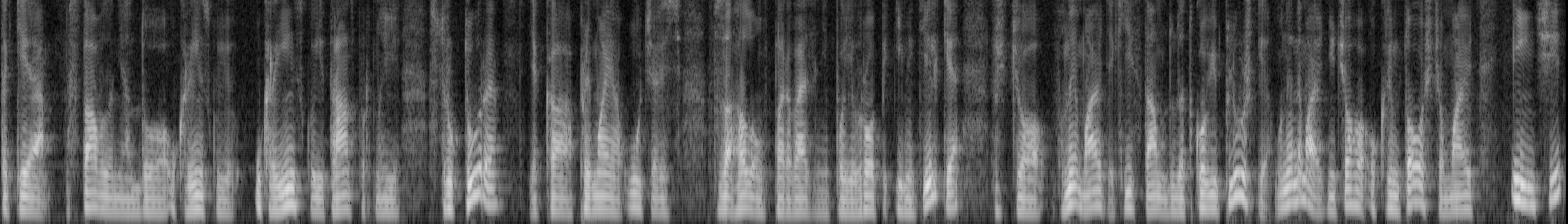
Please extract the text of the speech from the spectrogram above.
таке ставлення до української, української транспортної структури, яка приймає участь взагалом в перевезенні по Європі і не тільки, що вони мають якісь там додаткові плюшки. Вони не мають нічого, окрім того, що мають інші.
